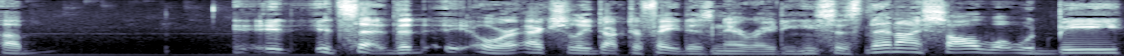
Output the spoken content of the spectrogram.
a it, it said that, or actually, Doctor Fate is narrating. He says, "Then I saw what would be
